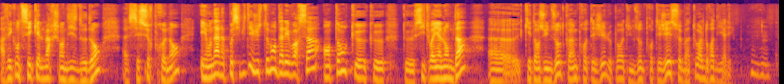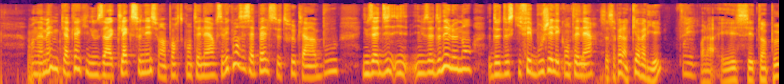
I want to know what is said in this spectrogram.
avec on ne sait quelle marchandise dedans. c'est surprenant et on a la possibilité justement d'aller voir ça en tant que, que, citoyen lambda qui est dans une zone quand même protégée. Le port est une zone protégée et ce bateau a le droit d'y aller. Mmh on a même quelqu'un qui nous a klaxonné sur un porte-container. Vous savez comment ça s'appelle ce truc-là, un bout? Il nous a dit, il nous a donné le nom de, ce qui fait bouger les containers. Ça s'appelle un cavalier. Voilà, et c'est un peu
